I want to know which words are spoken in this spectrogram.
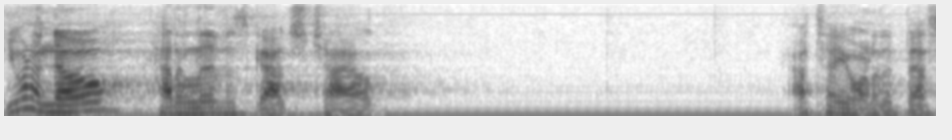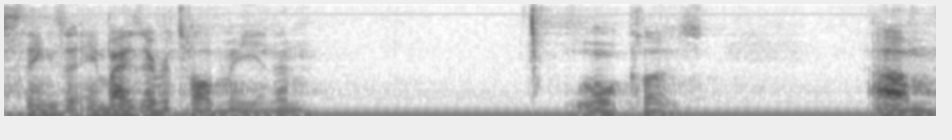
You want to know how to live as God's child? I'll tell you one of the best things that anybody's ever told me, and then we'll close. Um,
